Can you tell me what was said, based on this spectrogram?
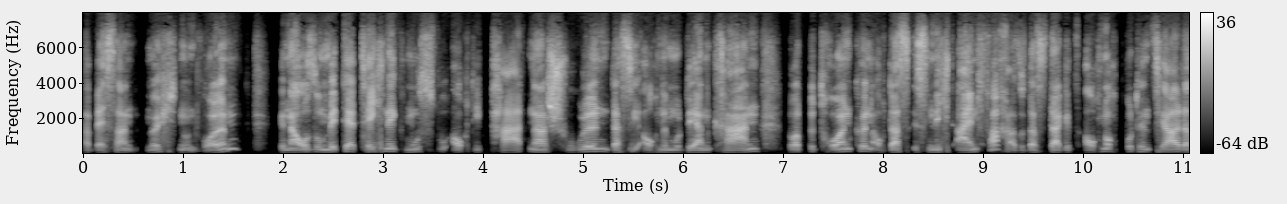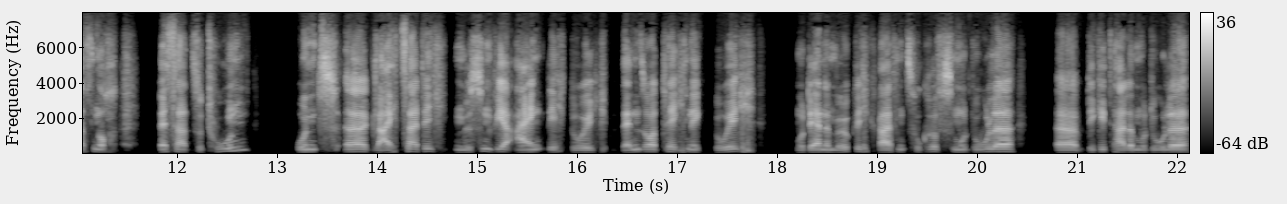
verbessern möchten und wollen. Genauso mit der Technik musst du auch die Partner schulen, dass sie auch einen modernen Kran dort betreuen können. Auch das ist nicht einfach. Also das, da gibt es auch noch Potenzial, das noch besser zu tun. Und äh, gleichzeitig müssen wir eigentlich durch Sensortechnik, durch moderne Möglichkeiten, Zugriffsmodule äh, digitale Module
